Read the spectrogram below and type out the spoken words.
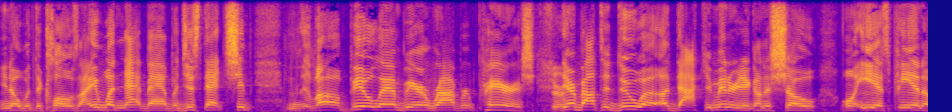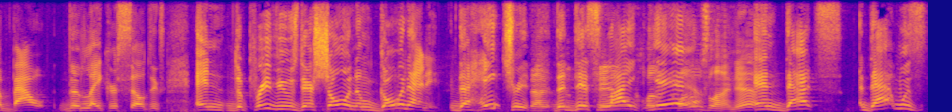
you know, with the clothesline. It wasn't that bad, but just that chip. Uh, Bill Laimbeer and Robert Parish. Sure. They're about to do a, a documentary they're going to show on ESPN about the Lakers Celtics. And the previews, they're showing them going at it. The hatred, The- the, the dislike. yeah. clothesline, yeah. And that's that was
